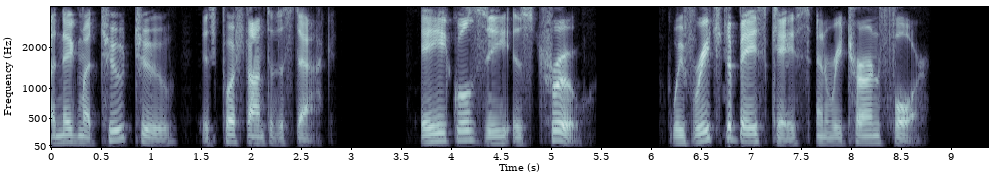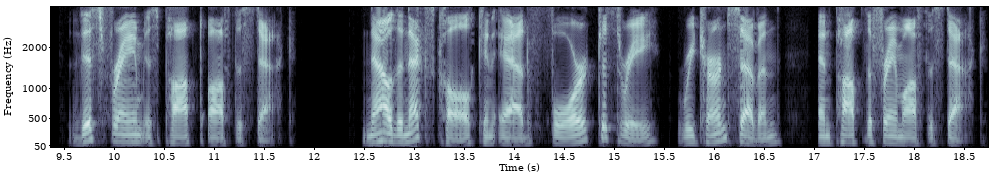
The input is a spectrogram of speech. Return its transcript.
Enigma 2, 2 is pushed onto the stack. A equals Z is true. We've reached a base case and return 4. This frame is popped off the stack. Now the next call can add 4 to 3, return 7, and pop the frame off the stack.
